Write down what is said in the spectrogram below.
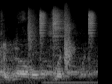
to know what.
